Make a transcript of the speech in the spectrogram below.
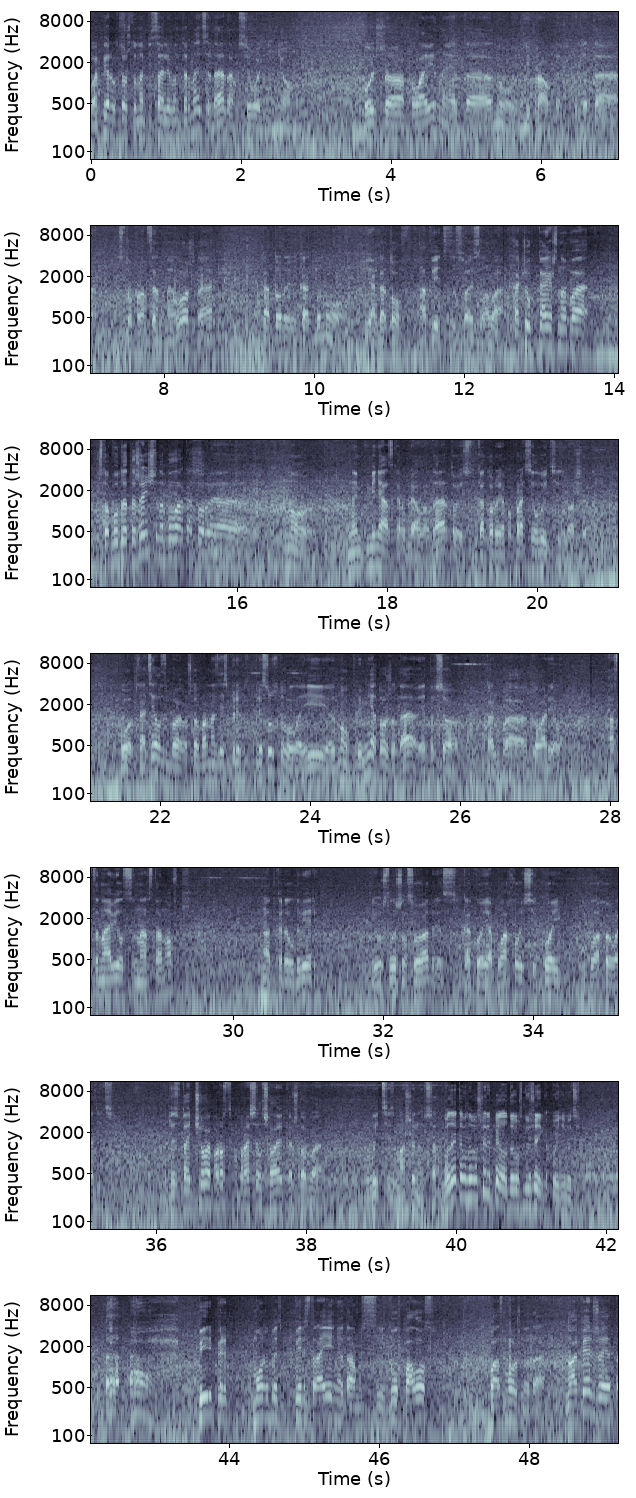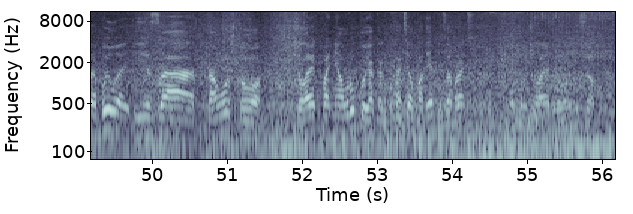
Во-первых, то, что написали в интернете, да, там сегодня днем, больше половины это, ну, неправда. Это стопроцентная ложь, да, который, как бы, ну, я готов ответить за свои слова. Хочу, конечно, бы, чтобы вот эта женщина была, которая, ну, на меня оскорбляла, да, то есть, которую я попросил выйти из машины. Вот, хотелось бы, чтобы она здесь при- присутствовала и, ну, при мне тоже, да, это все как бы говорила. Остановился на остановке, открыл дверь и услышал свой адрес, какой я плохой, секой и плохой водитель. В результате чего я просто попросил человека, чтобы выйти из машины и все. Вот это вы нарушили правила дорожного движения какое-нибудь? Пере- пере- может быть, перестроение там с двух полос, возможно, да. Но опять же, это было из-за того, что человек поднял руку, я как бы хотел подъехать, забрать этого человека, вот и все.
